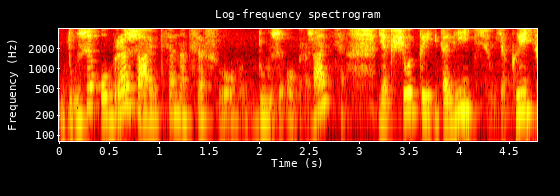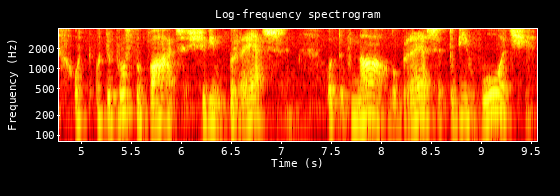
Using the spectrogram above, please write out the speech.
дуже ображаються на це слово. Дуже ображаються, якщо ти італійцю, який от, от ти просто бачиш, що він бреше, от в наглу бреше тобі в очі,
